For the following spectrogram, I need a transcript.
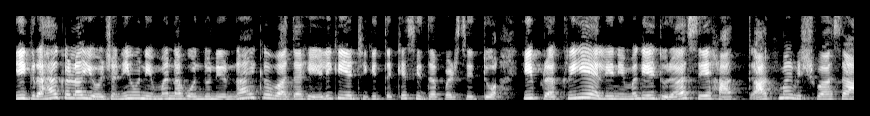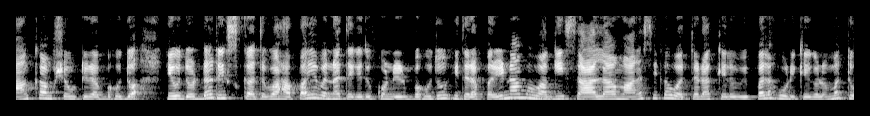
ಈ ಗ್ರಹಗಳ ಯೋಜನೆಯು ನಿಮ್ಮನ್ನು ಒಂದು ನಿರ್ಣಾಯಕವಾದ ಹೇಳಿಕೆಯ ಜಿಗಿತಕ್ಕೆ ಸಿದ್ಧಪಡಿಸಿತ್ತು. ಈ ಪ್ರಕ್ರಿಯೆಯಲ್ಲಿ ನಿಮಗೆ ದುರಾಸೆ, ಆತ್- ಆತ್ಮವಿಶ್ವಾಸ, ಆಕಾಂಕ್ಷೆ ಹುಟ್ಟಿರಬಹುದು. ನೀವು ದೊಡ್ಡ ರಿಸ್ಕ್ ಅಥವಾ ಅಪಾಯವನ್ನು ತೆಗೆದುಕೊಂಡಿರಬಹುದು. ಇದರ ಪರಿಣಾಮವಾಗಿ ಸಾಲ, ಮಾನಸಿಕ ಒತ್ತಡ, ಕೆಲವು ವಿಫಲ ಹೂಡಿಕೆಗಳು ಮತ್ತು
